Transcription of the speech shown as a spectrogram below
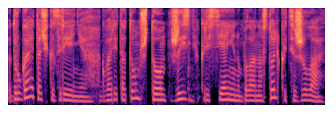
Другая точка зрения говорит о том, что жизнь крестьянина была настолько тяжела,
